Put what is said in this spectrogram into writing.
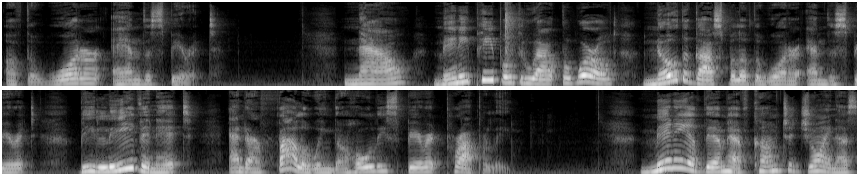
of the water and the Spirit. Now, many people throughout the world know the gospel of the water and the Spirit, believe in it, and are following the Holy Spirit properly. Many of them have come to join us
